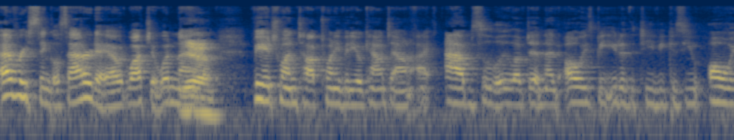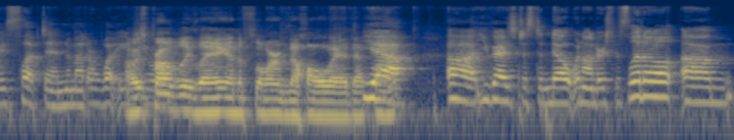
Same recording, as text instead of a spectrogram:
every single Saturday. I would watch it, wouldn't I? Yeah. VH1 Top 20 Video Countdown. I absolutely loved it, and I'd always beat you to the TV because you always slept in, no matter what age. I was you were. probably laying on the floor of the hallway at that Yeah. point. Uh, you guys just a note when Anders was little. Um,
